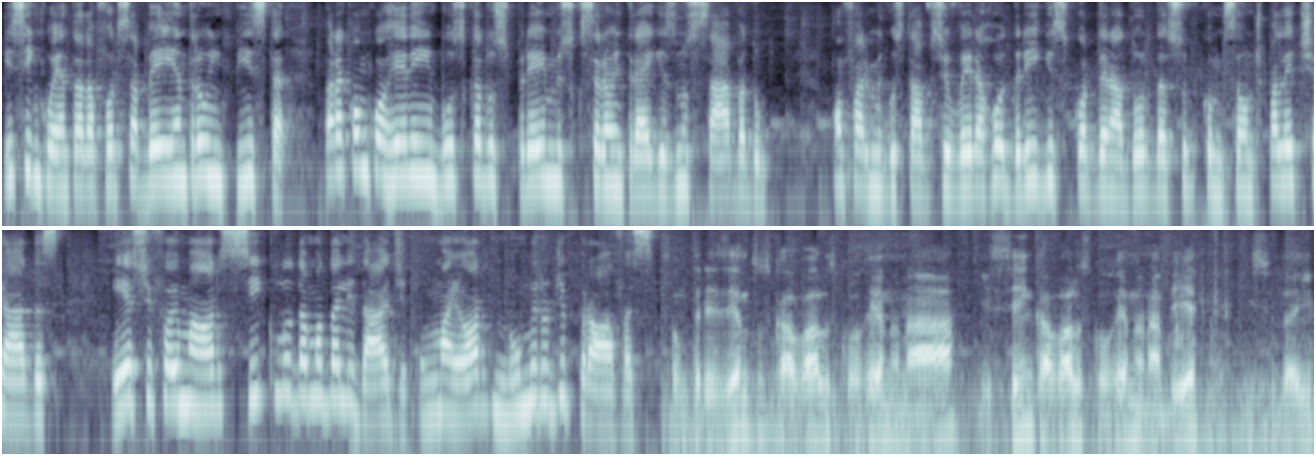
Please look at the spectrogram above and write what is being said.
e 50 da Força B entram em pista para concorrerem em busca dos prêmios que serão entregues no sábado. Conforme Gustavo Silveira Rodrigues, coordenador da subcomissão de paleteadas, este foi o maior ciclo da modalidade, com o maior número de provas. São 300 cavalos correndo na A e 100 cavalos correndo na B. Isso daí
